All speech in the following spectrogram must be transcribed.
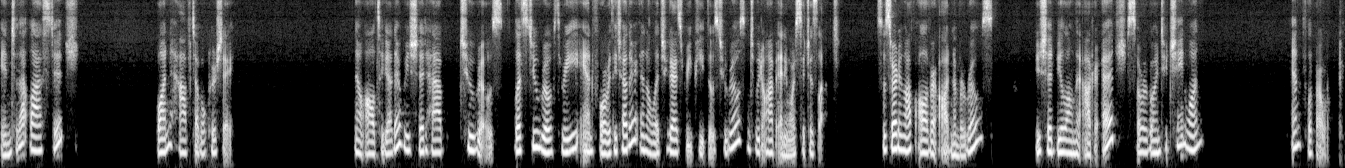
into that last stitch, one half double crochet. Now all together, we should have two rows. Let's do row three and four with each other, and I'll let you guys repeat those two rows until we don't have any more stitches left. So starting off all of our odd number rows, we should be along the outer edge, so we're going to chain one and flip our work.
